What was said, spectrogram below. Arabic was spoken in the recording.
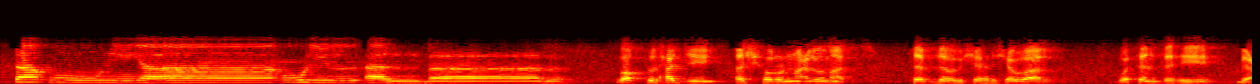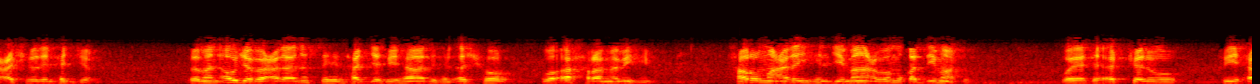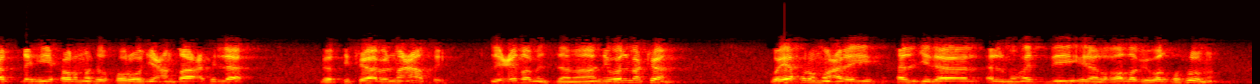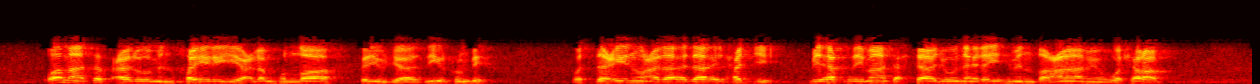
واتقون يا أولي الألباب. وقت الحج أشهر معلومات تبدأ بشهر شوال وتنتهي بعشر ذي الحجة. فمن أوجب على نفسه الحج في هذه الأشهر وأحرم به حرم عليه الجماع ومقدماته ويتأكد في حقه حرمة الخروج عن طاعة الله بارتكاب المعاصي. لعظم الزمان والمكان ويحرم عليه الجدال المؤدي إلى الغضب والخصومة. وما تفعلوا من خير يعلمه الله فيجازيكم به. واستعينوا على أداء الحج بأخذ ما تحتاجون إليه من طعام وشراب.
